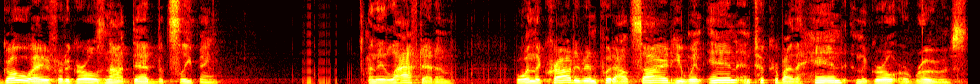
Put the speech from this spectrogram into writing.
Go away, for the girl is not dead but sleeping. And they laughed at him. But when the crowd had been put outside, he went in and took her by the hand, and the girl arose.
